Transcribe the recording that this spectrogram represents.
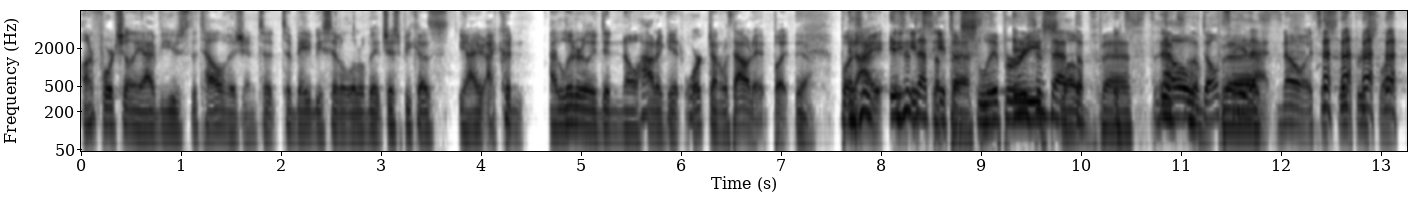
unfortunately, I've used the television to to babysit a little bit, just because yeah, I, I couldn't. I literally didn't know how to get work done without it. But Yeah. but Isn't- I isn't it's, that the it's a best? slippery. Isn't that the best? It's- It's no, the don't say that. No, it's a slippery slope.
